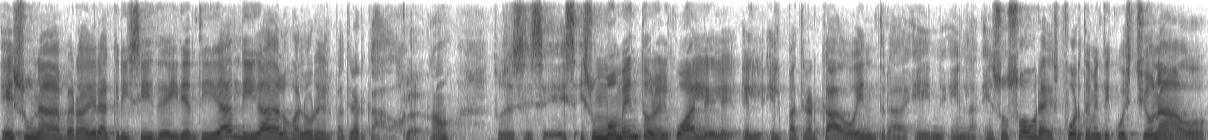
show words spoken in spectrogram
Es una verdadera crisis de identidad ligada a los valores del patriarcado. ¿no? Entonces es, un momento en el cual el, patriarcado entra en, en, en zozobra, es fuertemente cuestionado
